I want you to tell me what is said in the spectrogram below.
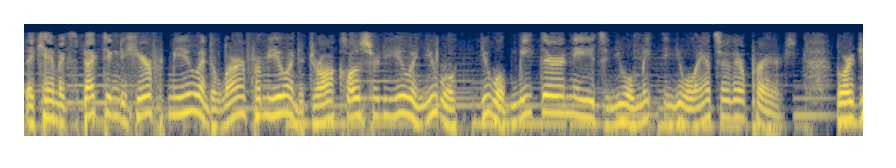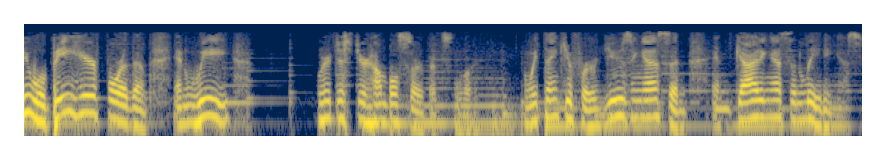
They came expecting to hear from you and to learn from you and to draw closer to you, and you will, you will meet their needs and you will meet, and you will answer their prayers. Lord, you will be here for them, and we we're just your humble servants, Lord. And we thank you for using us and, and guiding us and leading us.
